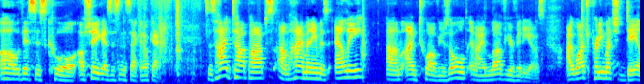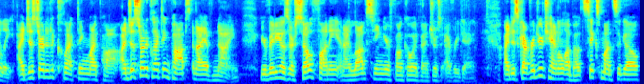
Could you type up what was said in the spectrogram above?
Oh, this is cool. I'll show you guys this in a second. Okay. It says, Hi, Top Pops. Um, hi, my name is Ellie. Um, I'm 12 years old and I love your videos. I watch pretty much daily. I just started collecting my pop. I just started collecting pops and I have nine. Your videos are so funny and I love seeing your Funko adventures every day. I discovered your channel about six months ago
